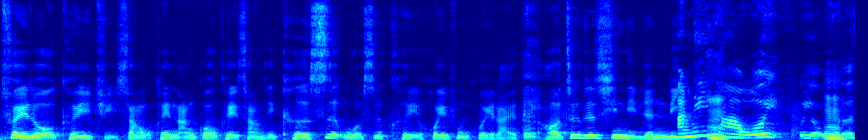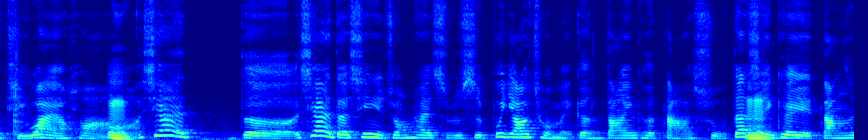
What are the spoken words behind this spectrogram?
脆弱，可以沮丧，我可以难过，可以伤心，可是我是可以恢复回来的。哈，这个就是心理韧力。安妮塔，我有个题外话，嗯，现在。的现在的心理状态是不是不要求每个人当一棵大树，但是你可以当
